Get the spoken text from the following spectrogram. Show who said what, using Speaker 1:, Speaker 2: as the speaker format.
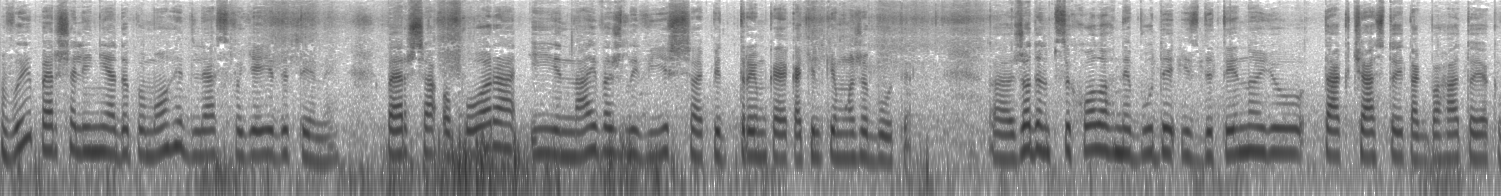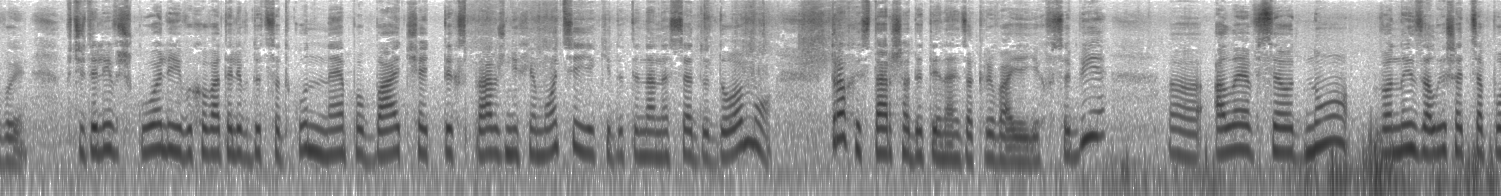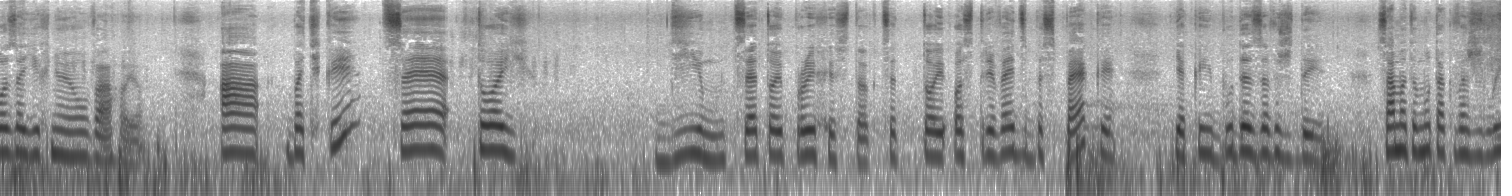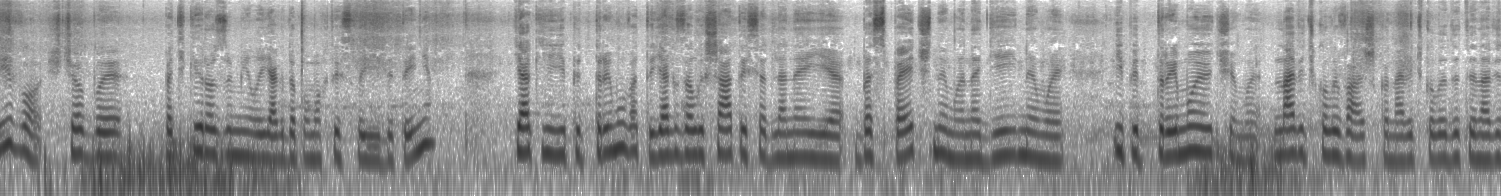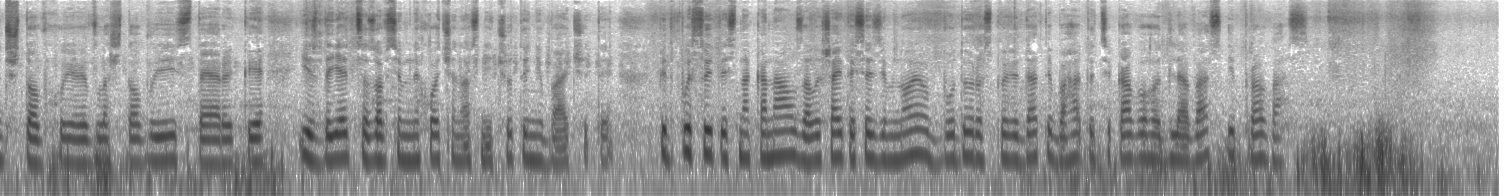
Speaker 1: Ви перша лінія допомоги для своєї дитини, перша опора і найважливіша підтримка, яка тільки може бути. Е, Жоден психолог не буде із дитиною так часто і так багато, як ви. Вчителі в школі і вихователі в дитсадку не побачать тих справжніх емоцій, які дитина несе додому. Трохи старша дитина закриває їх в собі, але все одно вони залишаться поза їхньою увагою. А батьки це той дім, це той прихисток, це той острівець безпеки, який буде завжди. Саме тому так важливо, щоб батьки розуміли, як допомогти своїй дитині, як її підтримувати, як залишатися для неї безпечними, надійними і підтримуючими, навіть коли важко, навіть коли дитина відштовхує, влаштовує істерики і, здається, зовсім не хоче нас ні чути, ні бачити. Підписуйтесь на канал, залишайтеся зі мною. Буду розповідати багато цікавого для вас і про вас.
